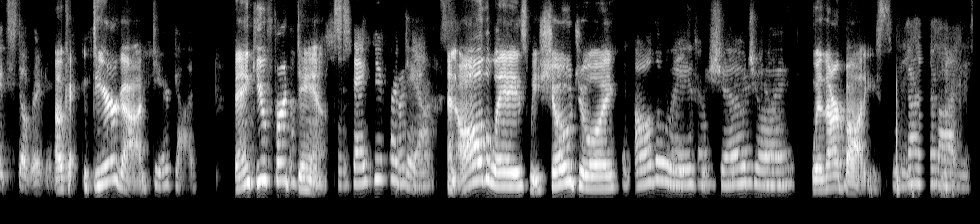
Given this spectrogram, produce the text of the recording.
it's still ringing. Okay. Dear God, Dear God, thank you for dance. thank you for dance and all the ways we show joy and all the ways we show joy with our bodies. with our bodies.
